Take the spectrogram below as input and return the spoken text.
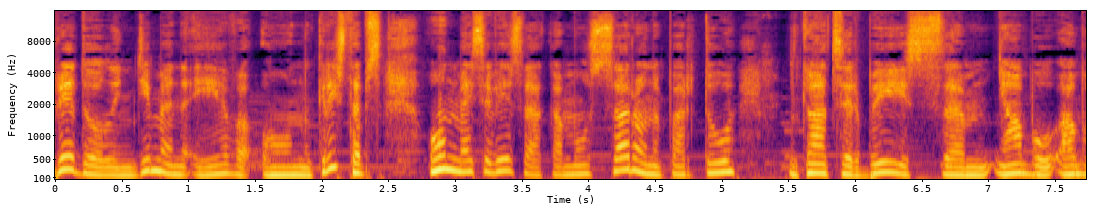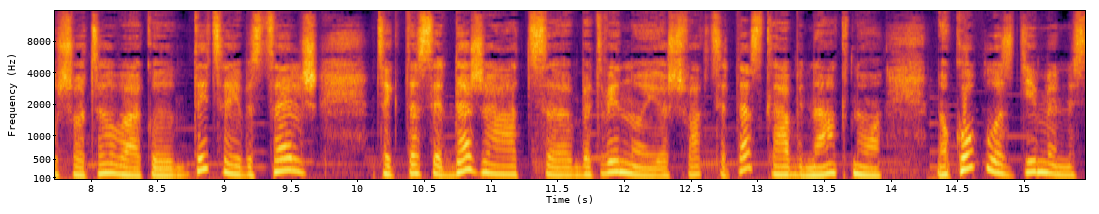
Priedoliņa ģimene Ieva un Kristaps, un mēs jau iesākām mūsu sarunu par to, kāds ir bijis um, abu, abu šo cilvēku ticības ceļš, cik tas ir dažāds, uh, bet vienojošs fakts ir tas, ka abi nāk no, no kuplas ģimenes,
